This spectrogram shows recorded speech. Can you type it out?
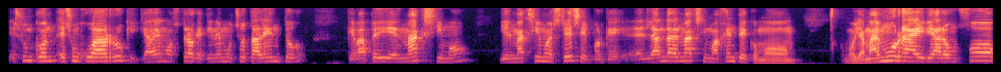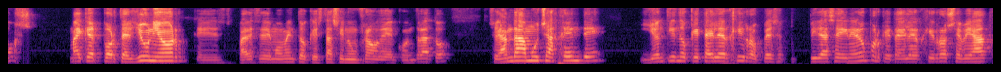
es un, es un jugador rookie que ha demostrado que tiene mucho talento, que va a pedir el máximo, y el máximo es ese, porque le anda el máximo a gente como, como Jamal Murray, de Aaron Fox, Michael Porter Jr., que parece de momento que está siendo un fraude de contrato. Se anda a mucha gente y yo entiendo que Tyler pes- pida ese dinero porque Tyler Hero se vea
